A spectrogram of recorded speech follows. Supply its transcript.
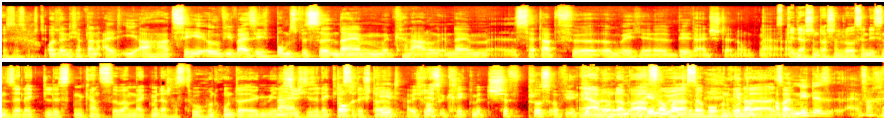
Das ist richtig. Und dann, ich habe dann Alt I, A, H, C, irgendwie weiß ich, bums bist du in deinem, keine Ahnung, in deinem äh, Setup für irgendwelche Bildeinstellungen. Ne? Es geht ja schon da schon los in diesen Select-Listen, kannst du beim Mac mit der Tastatur hoch und runter irgendwie Nein, nicht durch die Select-Liste durchsteuern. geht, habe ich rausgekriegt mit Shift Plus irgendwie. Ja, wunderbar. reden wir Früher hast du hoch und Genau. runter, also. Aber nee, das ist einfach,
